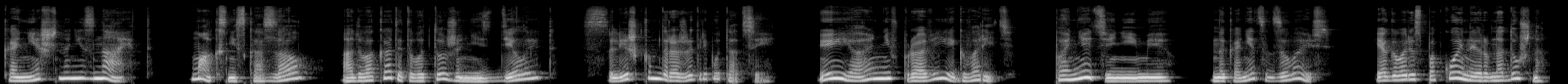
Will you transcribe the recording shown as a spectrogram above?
Конечно, не знает. Макс не сказал, адвокат этого тоже не сделает, слишком дорожит репутацией. И я не вправе ей говорить. Понятия не имею. Наконец отзываюсь. Я говорю спокойно и равнодушно.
